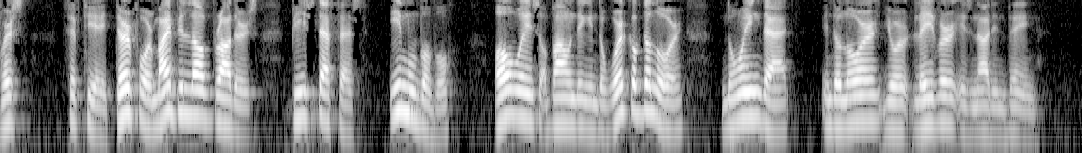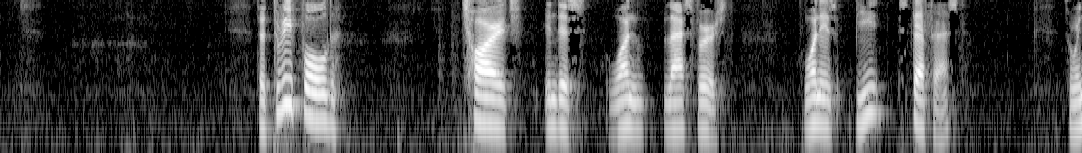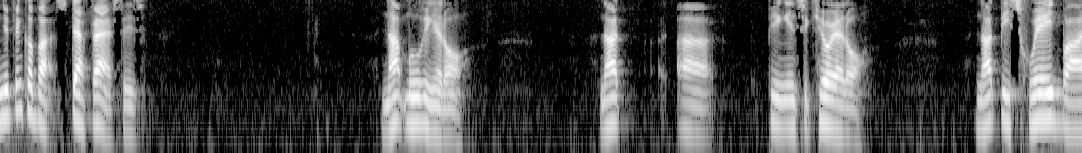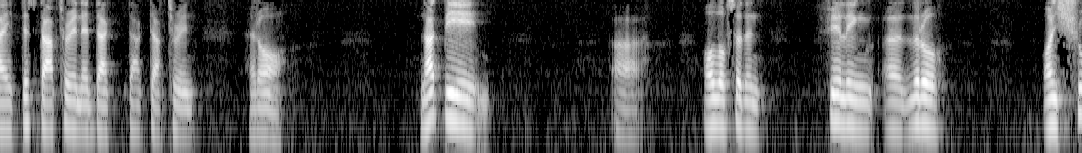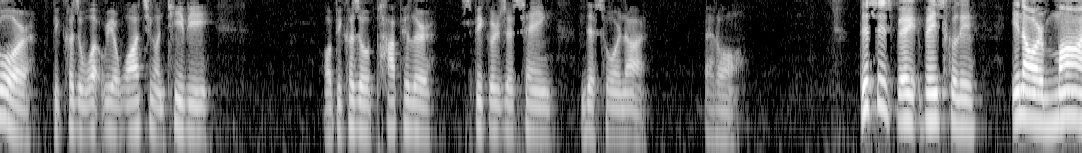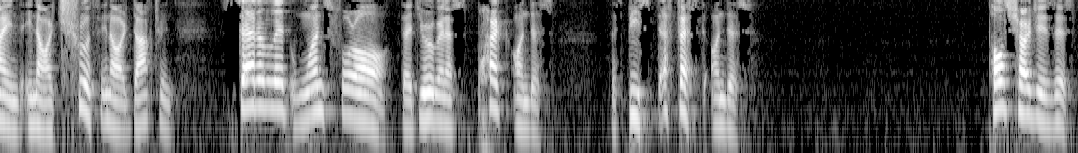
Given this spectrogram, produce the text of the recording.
Verse 58 Therefore, my beloved brothers, be steadfast, immovable, always abounding in the work of the Lord, knowing that in the Lord your labor is not in vain. The threefold charge in this one last verse. One is be steadfast. So when you think about steadfast is not moving at all, not uh, being insecure at all, not be swayed by this doctrine and that, doctrine at all, not be uh, all of a sudden feeling a little unsure because of what we are watching on TV or because of popular speakers are saying this or not at all. This is ba- basically in our mind, in our truth, in our doctrine. Settle it once for all that you're going to spark on this. Let's be steadfast on this. Paul's charge is this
